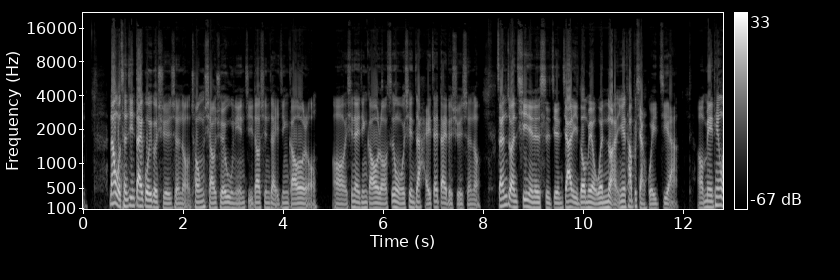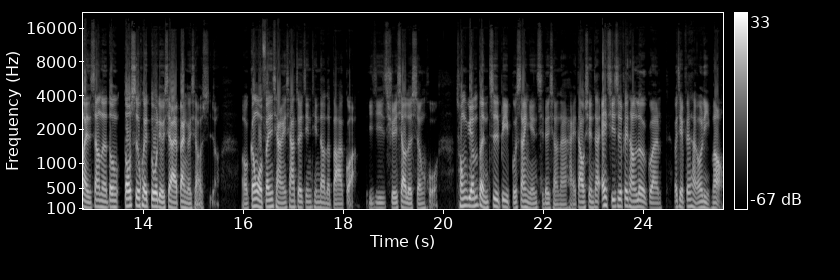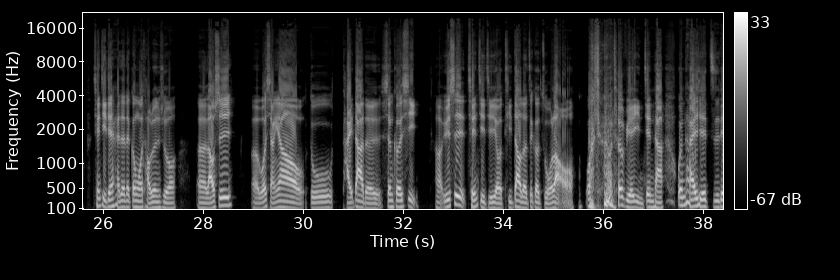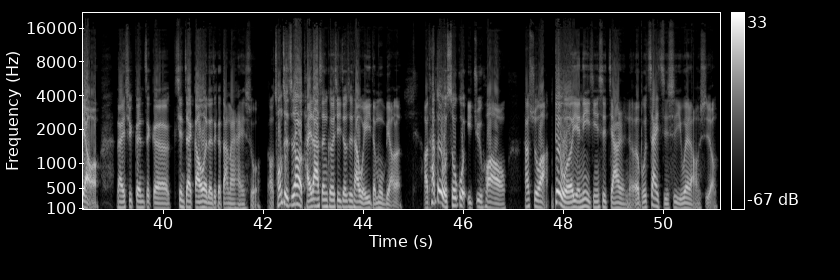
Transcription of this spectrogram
那我曾经带过一个学生哦，从小学五年级到现在已经高二了哦，现在已经高二了，是我现在还在带的学生哦。辗转七年的时间，家里都没有温暖，因为他不想回家哦，每天晚上呢都都是会多留下来半个小时哦。哦，跟我分享一下最近听到的八卦，以及学校的生活。从原本自闭、不善言辞的小男孩，到现在，哎，其实非常乐观，而且非常有礼貌。前几天还在在跟我讨论说，呃，老师，呃，我想要读台大的生科系啊。于是前几集有提到的这个左老，哦，我就特别引荐他，问他一些资料，来去跟这个现在高二的这个大男孩说，哦，从此之后，台大生科系就是他唯一的目标了。啊，他对我说过一句话哦，他说啊，对我而言，你已经是家人了，而不再只是一位老师哦。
